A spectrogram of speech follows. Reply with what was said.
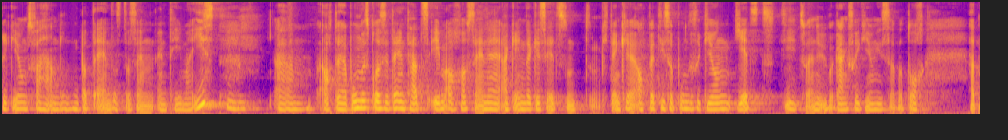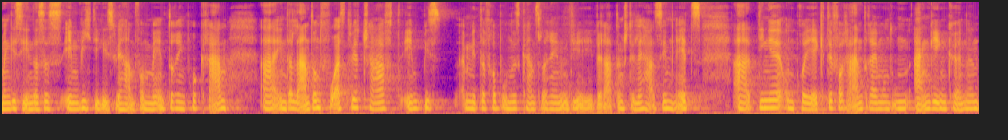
regierungsverhandelnden Parteien, dass das ein, ein Thema ist. Mhm. Ähm, auch der Herr Bundespräsident hat es eben auch auf seine Agenda gesetzt und ich denke auch bei dieser Bundesregierung jetzt, die zwar eine Übergangsregierung ist, aber doch hat man gesehen, dass es eben wichtig ist. Wir haben vom Mentoring-Programm äh, in der Land- und Forstwirtschaft eben bis mit der Frau Bundeskanzlerin die Beratungsstelle Hase im Netz äh, Dinge und Projekte vorantreiben und angehen können,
